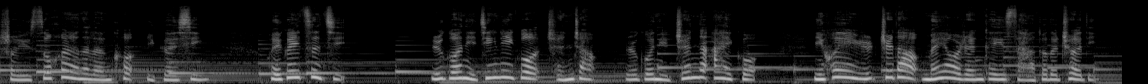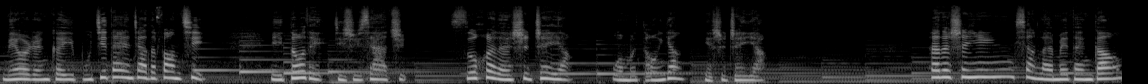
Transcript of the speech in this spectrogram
属于苏慧伦的轮廓与个性，回归自己。如果你经历过成长，如果你真的爱过，你会知道，没有人可以洒脱的彻底，没有人可以不计代价的放弃，你都得继续下去。苏慧伦是这样，我们同样也是这样。她的声音像蓝莓蛋糕，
